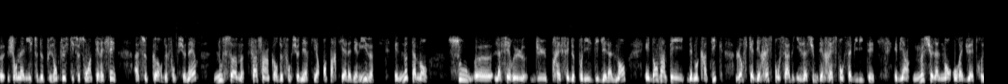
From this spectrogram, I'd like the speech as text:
euh, journalistes de plus en plus qui se sont intéressés à ce corps de fonctionnaires. Nous sommes face à un corps de fonctionnaires qui est en partie à la dérive et notamment sous euh, la férule du préfet de police Didier Lallemand. Et dans un pays démocratique, lorsqu'il y a des responsables, ils assument des responsabilités. Eh bien, Monsieur Lallemand aurait dû être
